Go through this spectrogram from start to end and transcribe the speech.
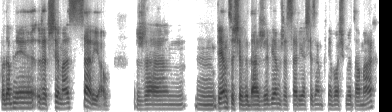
Podobnie rzecz się ma z serią że mm, wiem, co się wydarzy, wiem, że seria się zamknie w ośmiu tomach,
